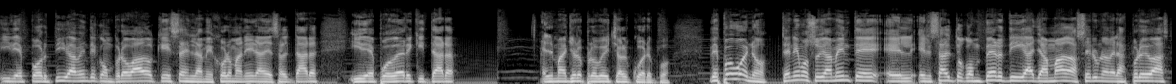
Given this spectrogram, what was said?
y deportivamente comprobado que esa es la mejor manera de saltar y de poder quitar el mayor provecho al cuerpo. Después, bueno, tenemos obviamente el, salto con pértiga, llamado a ser una de las pruebas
